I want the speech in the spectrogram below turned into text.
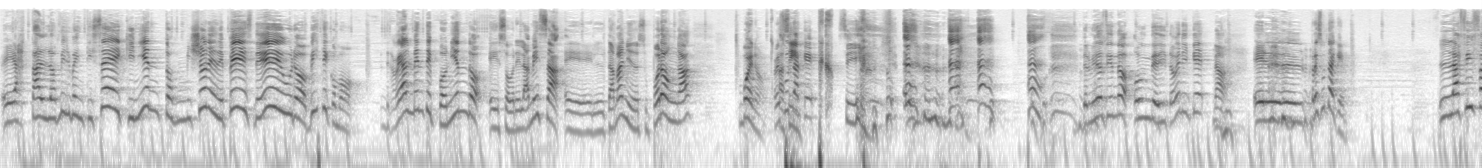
eh, hasta el 2026, 500 millones de pesos, de euros, viste como realmente poniendo eh, sobre la mesa eh, el tamaño de su poronga. Bueno, resulta Así. que... Sí. Terminó siendo un dedito menique. No. El, resulta que la FIFA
